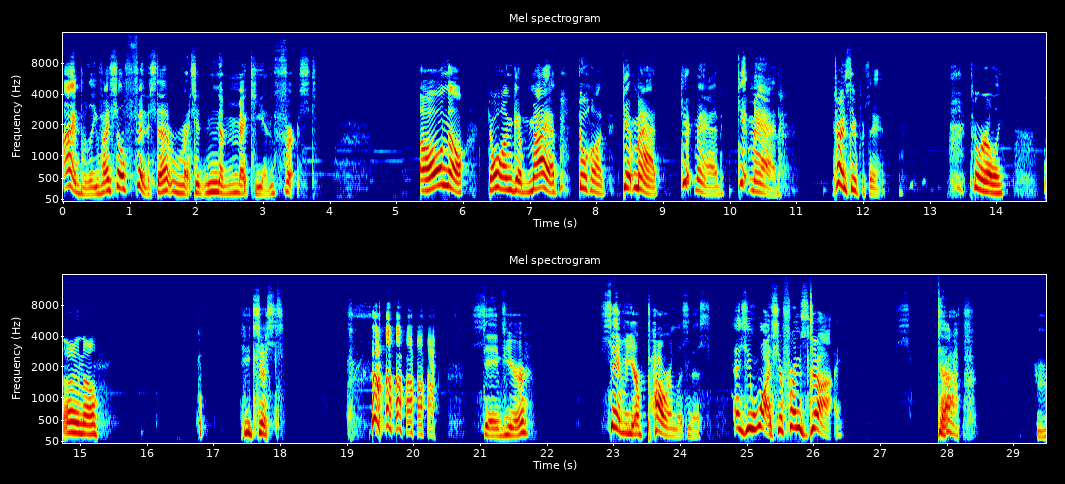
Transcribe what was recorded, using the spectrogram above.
I believe I shall finish that wretched Namekian first. Oh no! Gohan, get mad! Gohan, get mad! Get mad! Get mad! Turn Super Saiyan. Too early. I know. He just. Savior. Savor your powerlessness as you watch your friends die. Stop. Hmm.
